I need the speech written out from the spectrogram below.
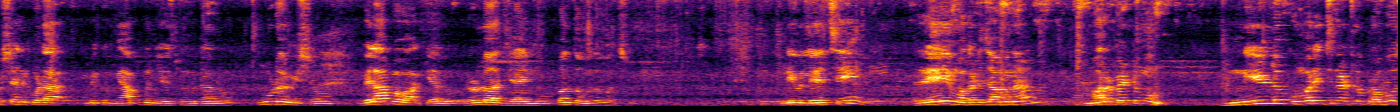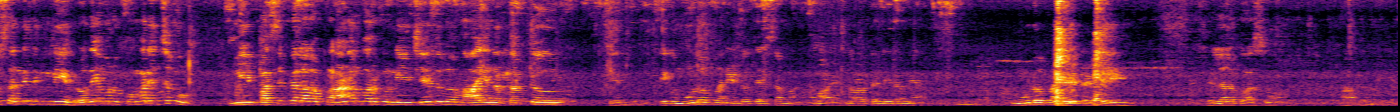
విషయాన్ని కూడా మీకు జ్ఞాపకం చేస్తూ ఉంటాను. మూడో విషయం విలాప వాక్యాలు రెండో అధ్యాయము పంతొమ్మిదవ వచ్చు నీవు లేచి రేయి మొదటి జామున మొరబెట్టుము నీళ్ళు కుమరించినట్లు ప్రభు సన్నిధిని నీ హృదయమును కుమరించము. నీ పసిపిల్లల ప్రాణం కొరకు నీ చేతులు ఆయన తట్టు ఇక మూడో పని ఏంటో తెలుసమ్మా అమ్మా వింటున్నావా తల్లి రమ్య? మూడో పని ఏంటంటే పిల్లల కోసం ప్రార్థన చేయాలి.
